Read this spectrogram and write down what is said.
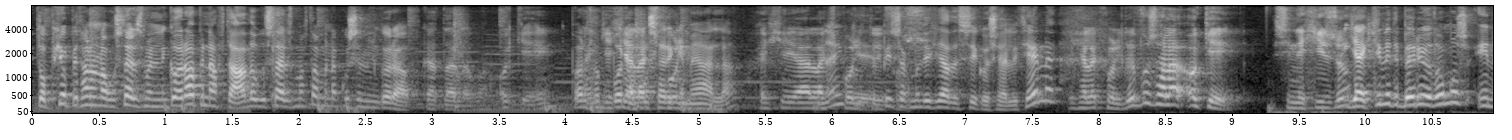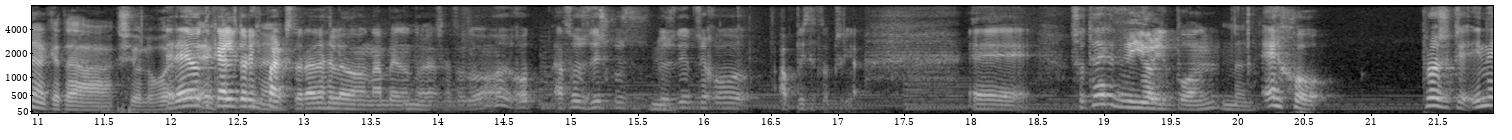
το πιο πιθανό να γουστάρεις με ελληνικό ραπ είναι αυτά. Αν δεν γουστάρεις με αυτά, μην ακούσεις ελληνικό ραπ. Κατάλαβα. Οκ. Τώρα θα Αν και μπορεί να έχει αλλάξει γουστάρει και πολύ- με άλλα. Έχει αλλάξει Ναι, πολύ και το Επίσης ύφος. έχουμε 2020, αλήθεια είναι. Έχει αλλάξει πολύ το ύφος, αλλά οκ. Συνεχίζω. Για εκείνη την περίοδο όμως είναι αρκετά αξιόλογο. Ρε, ό,τι Ε, καλύτερο έχει ναι. υπάρξει τώρα. Δεν θέλω να μπαίνω τώρα σε αυτό το. Εγώ αυτούς τους δίσκους τους δύο τους έχω απίστευτα ψηλά. Ε, στο Tier 2 λοιπόν Ναι. έχω. Πρόσεξε, είναι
